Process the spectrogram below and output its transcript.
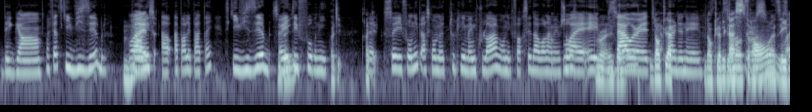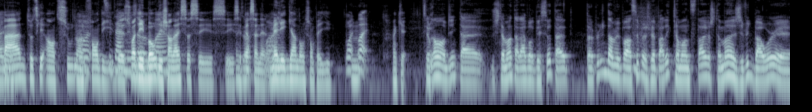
des gants. En fait, ce qui est visible, Ouais. on est sur- à, à part les patins, ce qui est visible C'est a payé. été fourni. OK. Euh, ça est fourni parce qu'on a toutes les mêmes couleurs, on est forcé d'avoir la même chose. Ouais, et Ouais. Bauer est Donc, le- Donc, le plastron, ouais, les pads, tout ce qui est en dessous, dans le fond, des, de- soit des bows, des chandails, ça, c'est personnel. Ouais. Mais les gants, donc, sont payés. Ouais. Mm. Ouais. OK. C'est vraiment bien que t'as justement t'allais aborder ça. T'as t'as un peu lu dans mes passés, parce que je voulais parler de commanditaires. Justement, j'ai vu que Bauer euh,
